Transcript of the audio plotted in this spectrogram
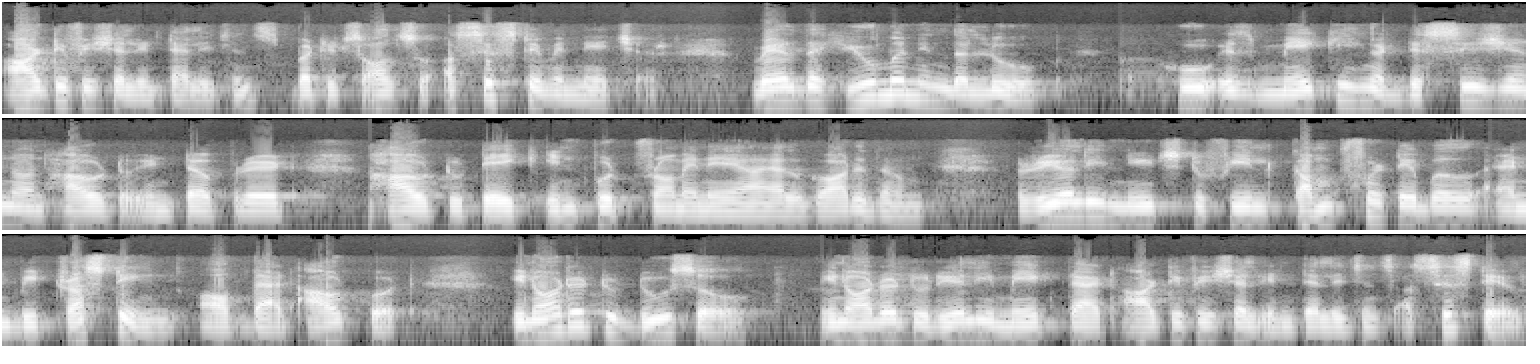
artificial intelligence, but it's also assistive in nature, where the human in the loop who is making a decision on how to interpret, how to take input from an AI algorithm, really needs to feel comfortable and be trusting of that output. In order to do so, in order to really make that artificial intelligence assistive,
